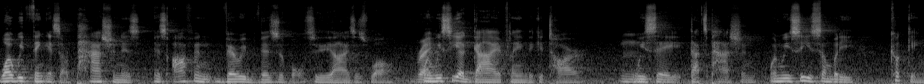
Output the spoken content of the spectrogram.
what we think is our passion is is often very visible to the eyes as well. Right. When Right. we see a guy playing the guitar, Mm. we say that's passion. When we see somebody cooking,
